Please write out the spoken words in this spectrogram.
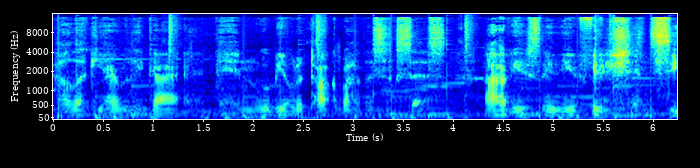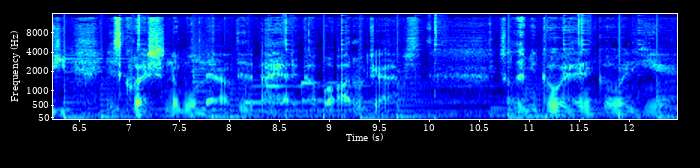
how lucky I really got, and we'll be able to talk about the success. Obviously, the efficiency is questionable now that I had a couple auto drafts. So let me go ahead and go in here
